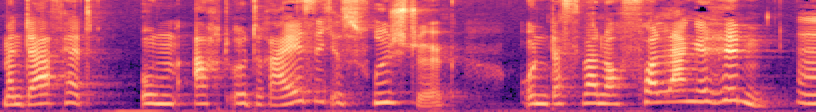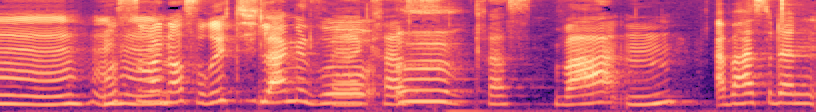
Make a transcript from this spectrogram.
man darf halt um 8.30 Uhr ist Frühstück. Und das war noch voll lange hin. Musste man noch so richtig lange so Mhm, Ja, krass, äh, krass. warten. Aber hast du dann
